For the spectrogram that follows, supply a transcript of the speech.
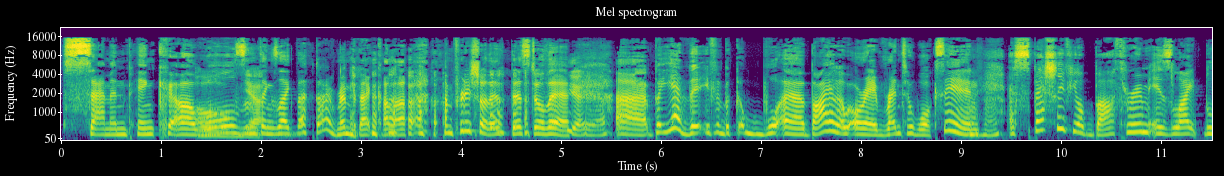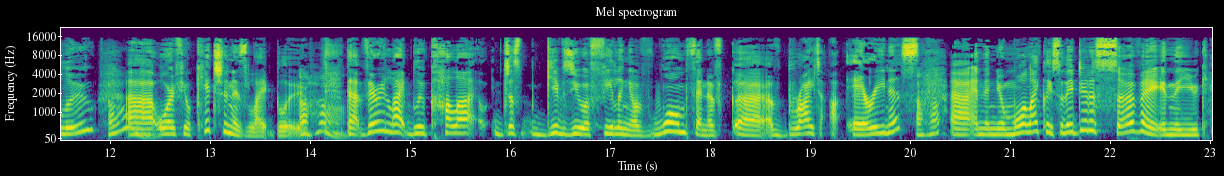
salmon pink uh, walls Oh, yeah. and things like that. I remember that color. I'm pretty sure that they're still there. Yeah, yeah. Uh, but yeah, the, if a buyer or a renter walks in, Mm-hmm. especially if your bathroom is light blue, Oh. uh, or if your kitchen is light blue, Uh-huh. that very light blue color just gives you a feeling of warmth and of, uh, of bright airiness. Uh-huh. Uh, and then you're more likely. So they did a survey in the UK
